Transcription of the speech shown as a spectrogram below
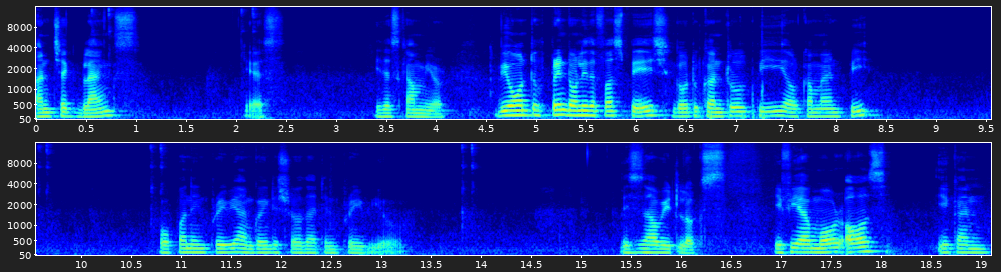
Uncheck blanks. Yes. It has come here we want to print only the first page. Go to control P or command P. Open in preview. I'm going to show that in preview. This is how it looks. If you have more O's you can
